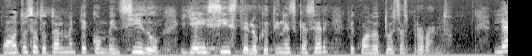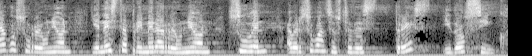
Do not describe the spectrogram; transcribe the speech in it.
cuando tú estás totalmente convencido y ya hiciste lo que tienes que hacer que cuando tú estás probando. Le hago su reunión y en esta primera reunión suben, a ver, súbanse ustedes tres y dos, cinco.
